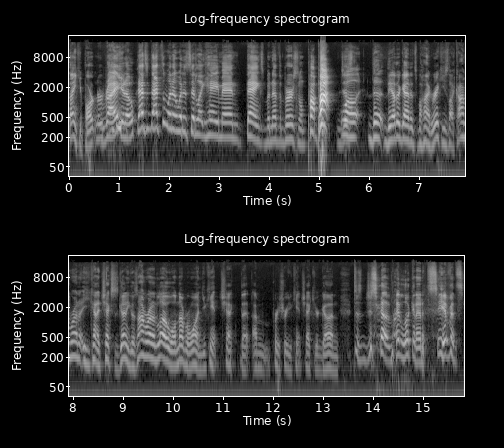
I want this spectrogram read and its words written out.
thank you partner right? you know that's that's the one I would have said like, "Hey man, thanks, but nothing personal." Pop, pop. Just, well, the the other guy that's behind Rick, he's like, I'm running. He kind of checks his gun. He goes, I'm running low. Well, number one, you can't check that. I'm pretty sure you can't check your gun just just by looking at it see if it's.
